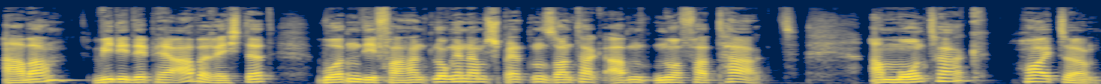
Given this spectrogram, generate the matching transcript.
Aber, wie die DPA berichtet, wurden die Verhandlungen am späten Sonntagabend nur vertagt. Am Montag, heute,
